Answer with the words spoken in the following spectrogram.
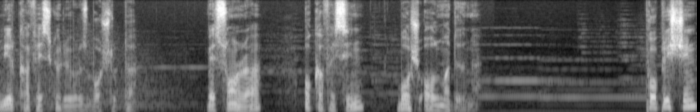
bir kafes görüyoruz boşlukta. Ve sonra o kafesin boş olmadığını. Poprişçin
